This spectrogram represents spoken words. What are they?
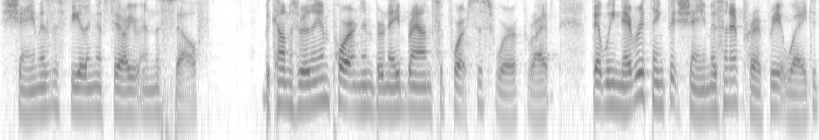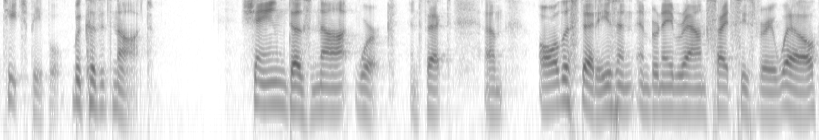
shame is a feeling of failure in the self, becomes really important, and Brene Brown supports this work, right? That we never think that shame is an appropriate way to teach people, because it's not. Shame does not work. In fact, um, all the studies, and, and Brene Brown cites these very well,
